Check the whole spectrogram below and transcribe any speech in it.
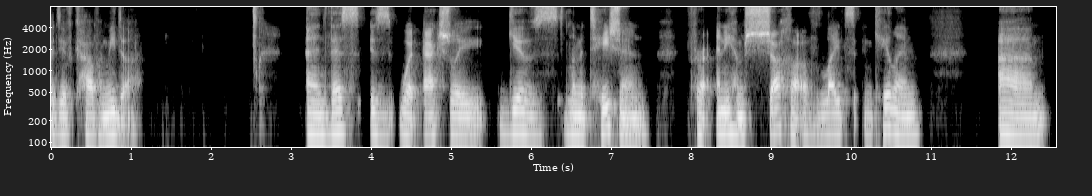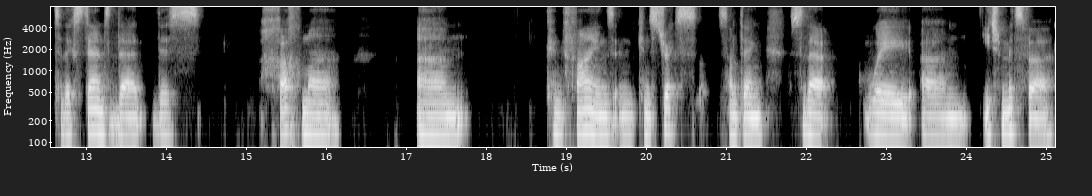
idea of Kav Hamida. And this is what actually gives limitation for any hamshacha of lights and kelim um, to the extent that this chachma um, confines and constricts something so that way um, each mitzvah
